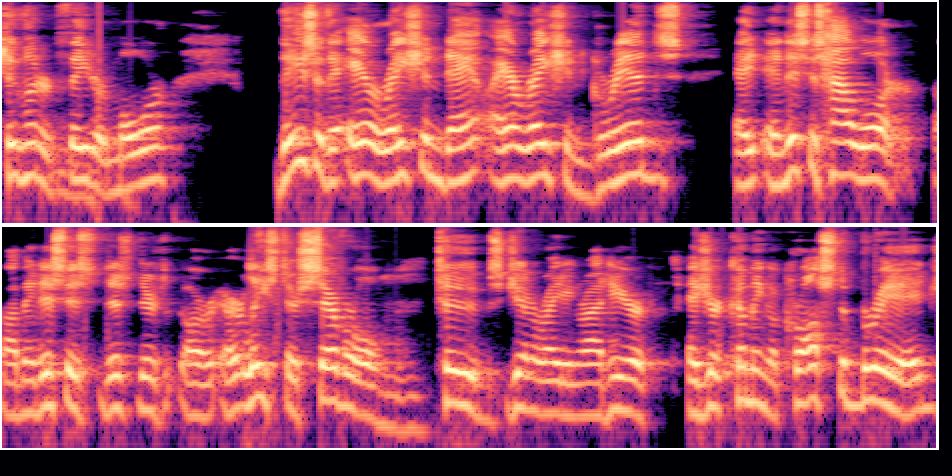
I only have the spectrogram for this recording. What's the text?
200 feet or more. These are the aeration dam, aeration grids, and, and this is high water. I mean, this is this there's or, or at least there's several Mhm. tubes generating right here as you're coming across the bridge.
